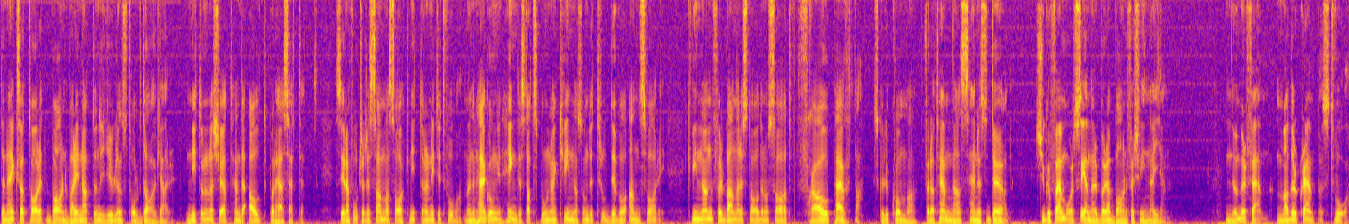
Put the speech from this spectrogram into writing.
Denna häxa tar ett barn varje natt under julens 12 dagar. 1921 hände allt på det här sättet. Sedan fortsatte samma sak 1992 men den här gången hängde stadsborna en kvinna som de trodde var ansvarig. Kvinnan förbannade staden och sa att Frau Perta skulle komma för att hämnas hennes död. 25 år senare börjar barn försvinna igen. Nummer 5. Mother Krampus 2.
